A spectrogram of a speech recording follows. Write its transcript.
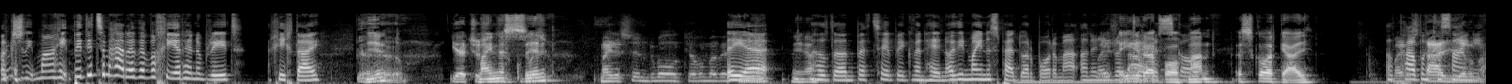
actually, mae hi... Be di tymheredd efo chi ar hyn o bryd? Chi'ch dau? Un? Minus un? Minus un, dwi'n meddwl, diolch yn meddwl. Ie, hold on, beth tebyg fan hyn. Oedd hi'n minus pedwar bore yma, a ni'n rhaid i'r ysgol. bob man, ysgol ar gau. Oedd pawb yn cysaini.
